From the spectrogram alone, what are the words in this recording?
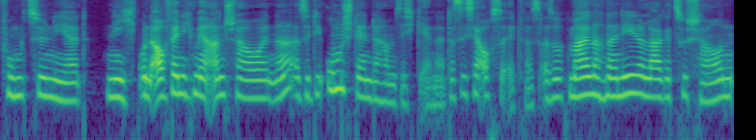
funktioniert nicht. Und auch wenn ich mir anschaue, ne, also die Umstände haben sich geändert. Das ist ja auch so etwas. Also mal nach einer Niederlage zu schauen,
